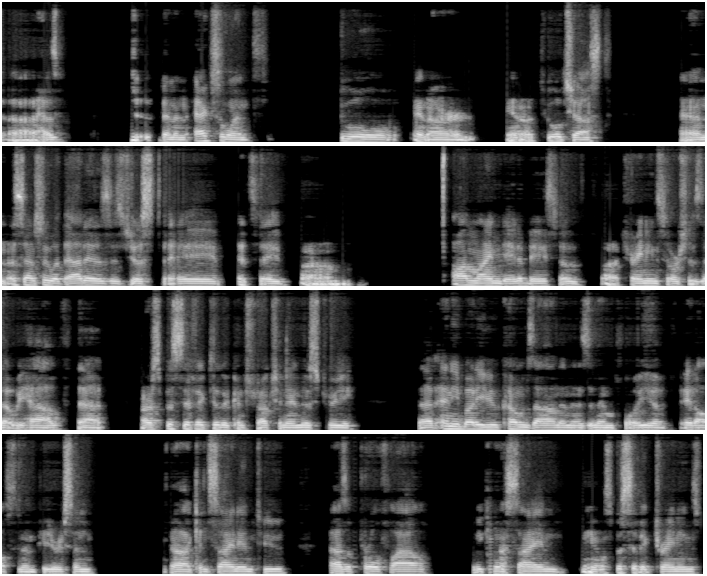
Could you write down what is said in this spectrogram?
uh, has been an excellent tool in our you know tool chest. And essentially, what that is is just a it's a um, online database of uh, training sources that we have that are specific to the construction industry that anybody who comes on and is an employee of Adolfson and Peterson uh, can sign into as a profile. We can assign, you know, specific trainings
